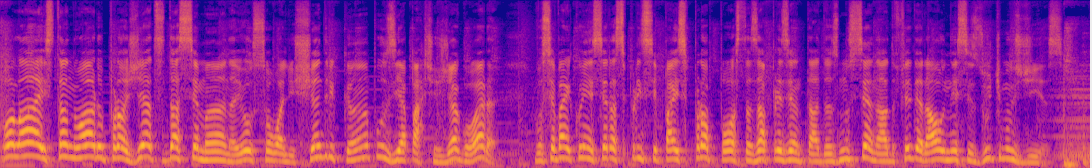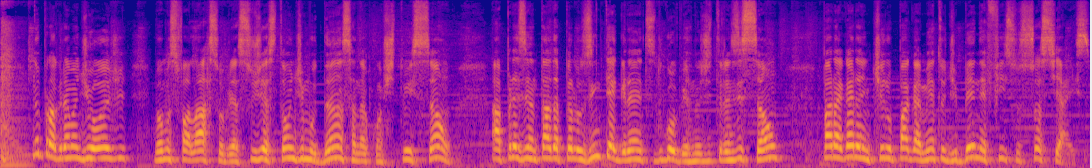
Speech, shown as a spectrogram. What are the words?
Olá, está no ar o Projetos da Semana. Eu sou Alexandre Campos e a partir de agora você vai conhecer as principais propostas apresentadas no Senado Federal nesses últimos dias. No programa de hoje, vamos falar sobre a sugestão de mudança na Constituição apresentada pelos integrantes do governo de transição para garantir o pagamento de benefícios sociais.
